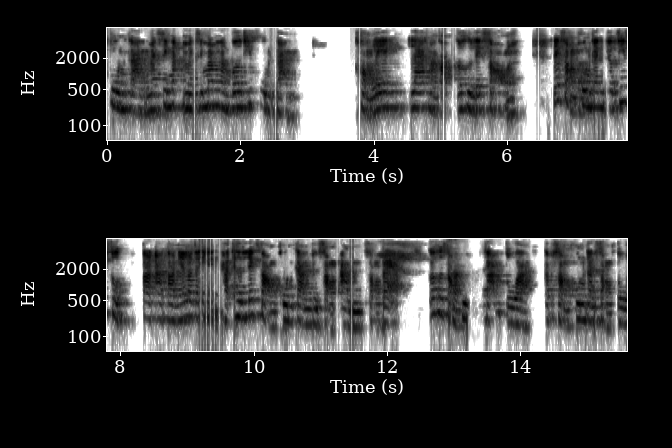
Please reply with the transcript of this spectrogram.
คูณกัน maximum maximum number ที่คูณกัน ของเลขแรกมาก่อนก็คือเลขสอง เลขสองคูณกันเยอะที่สุด ตอนอะตอนนี้เราจะเห็นแพทเทิร์นเลขสองคูณกันอยู่สองอันสองแบบ ก็คือสองค่ะคูณกันสามตัว กับสองคูณกันสองตัว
